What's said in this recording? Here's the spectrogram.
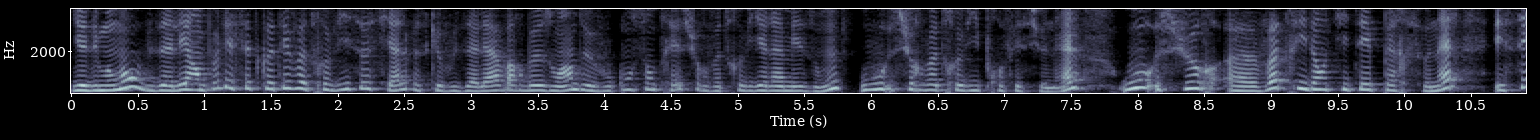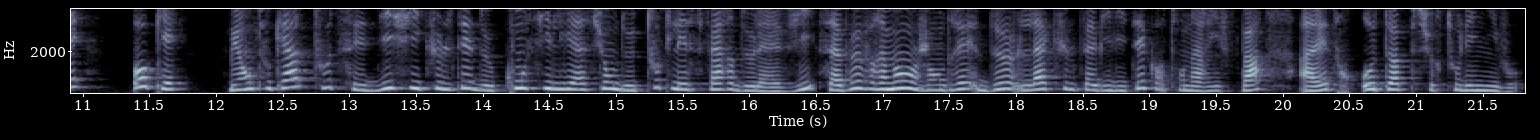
Il y a des moments où vous allez un peu laisser de côté votre vie sociale parce que vous allez avoir besoin de vous concentrer sur votre vie à la maison, ou sur votre vie professionnelle, ou sur euh, votre identité personnelle, et c'est ok. Mais en tout cas, toutes ces difficultés de conciliation de toutes les sphères de la vie, ça peut vraiment engendrer de la culpabilité quand on n'arrive pas à être au top sur tous les niveaux.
